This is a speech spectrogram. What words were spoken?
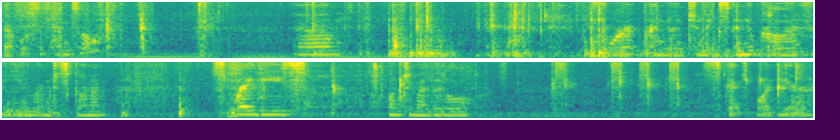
That was a pencil. Um, before I'm going to mix a new color for you I'm just gonna spray these onto my little sketchboard here.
